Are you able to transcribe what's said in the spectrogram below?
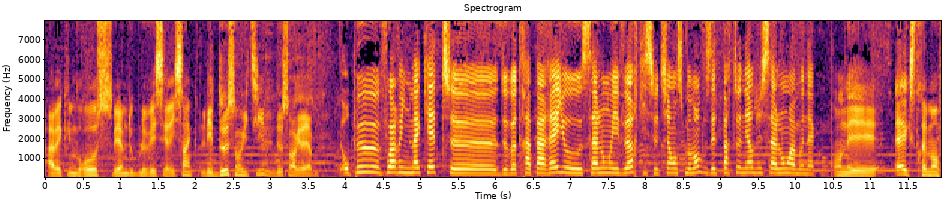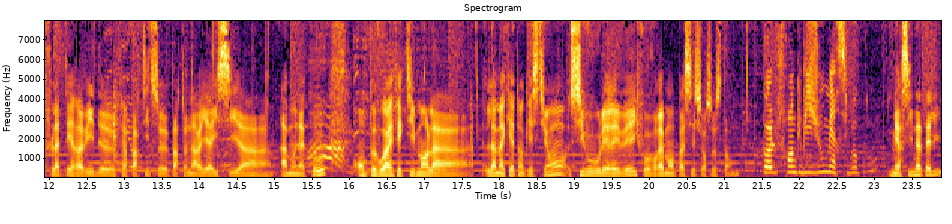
avec une grosse BMW série 5. Les deux sont utiles, les deux sont agréables. On peut voir une maquette euh, de votre appareil au salon Ever qui se tient en ce moment. Vous êtes partenaire du salon à Monaco. On est extrêmement flatté, ravi de faire partie de ce partenariat ici à, à Monaco. On peut voir effectivement la, la, maquette en question. Si vous voulez rêver, il faut vraiment passer sur ce stand. Paul Franck Bijoux, merci beaucoup. Merci Nathalie.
